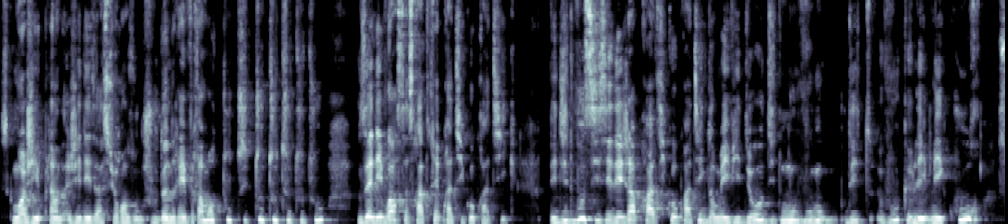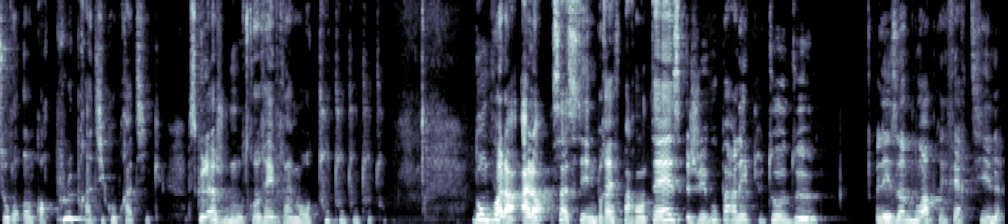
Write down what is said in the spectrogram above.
Parce que moi, j'ai plein, j'ai des assurances, donc je vous donnerai vraiment tout, tout, tout, tout, tout. Vous allez voir, ça sera très pratico-pratique. Et dites-vous si c'est déjà pratico-pratique dans mes vidéos. Dites-vous vous, dites -vous que mes cours seront encore plus pratico-pratiques. Parce que là, je vous montrerai vraiment tout, tout, tout, tout, tout. Donc voilà. Alors, ça, c'est une brève parenthèse. Je vais vous parler plutôt de les hommes noirs préfèrent-ils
